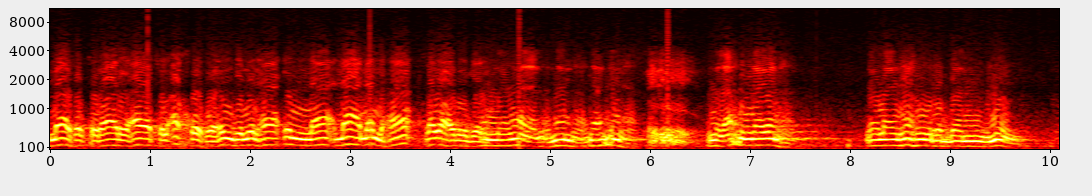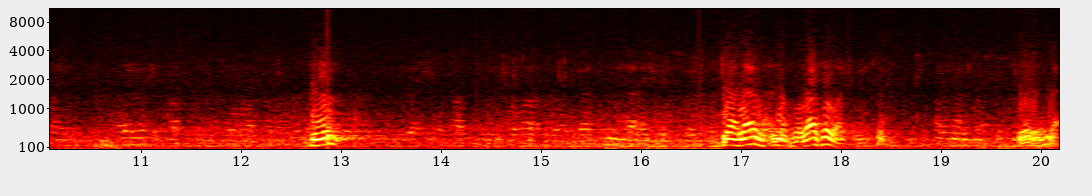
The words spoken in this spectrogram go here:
ما في القرآن آية أخوف عندي منها إلا لا ننهى. رواه ابن جرير. لا لا ننهى لا ننهى. أن العالم لا ينهى. لا لا ينهاهم الربانيون. نعم. نعم. لا لا المفروضات والواجب لا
